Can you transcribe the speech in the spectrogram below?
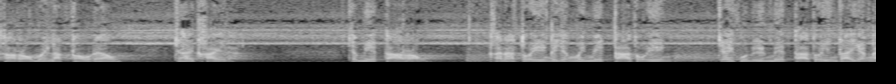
ถ้าเราไม่รักเราแล้ว จะให้ใครล่ะ จะเมตตาเรา ขณะตัวเองก็ยังไม่เมตตาตัวเอง จะให้คนอื่นเมตตาตัวเองได้ยังไง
